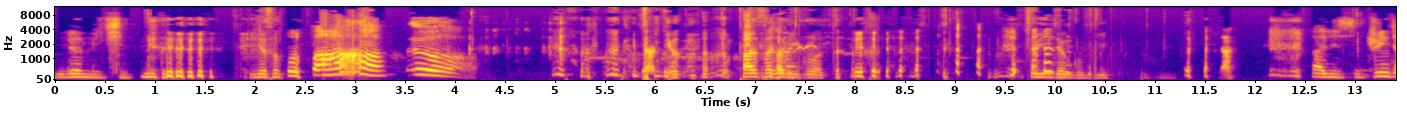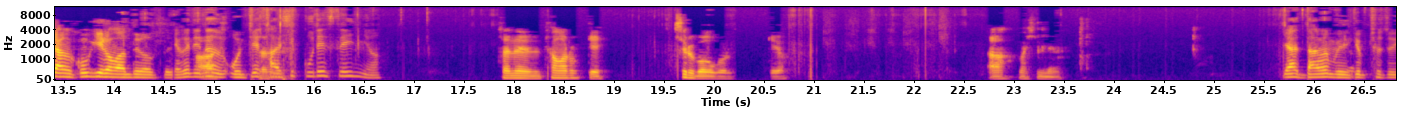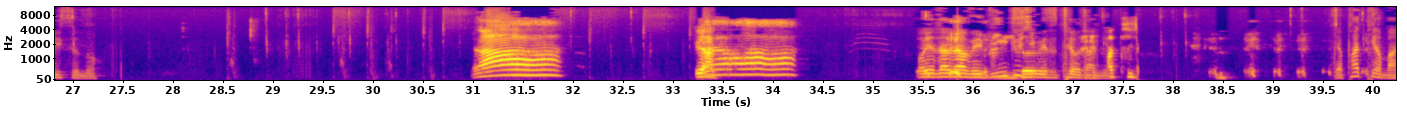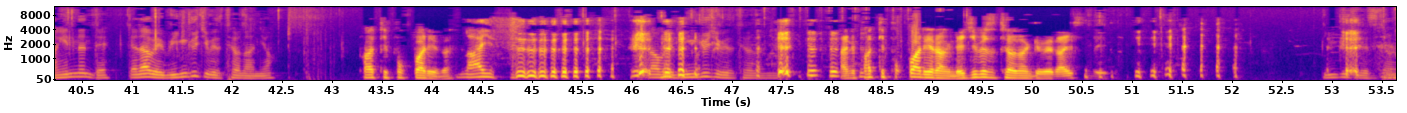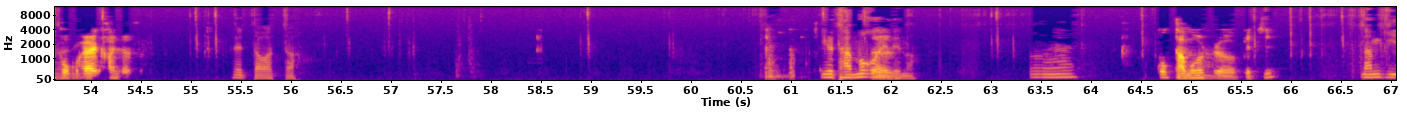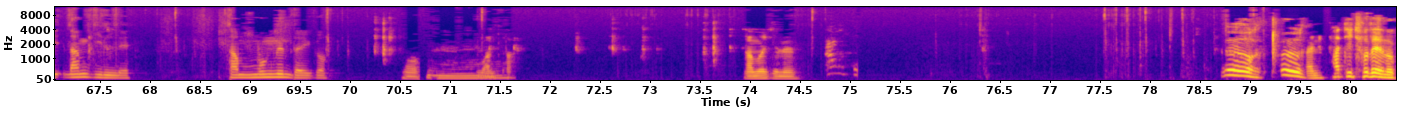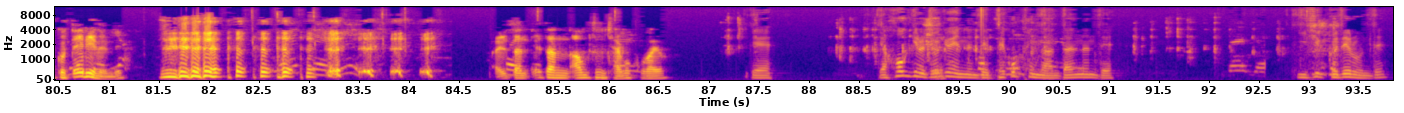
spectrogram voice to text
이런 미친. 이 녀석 어, 아, 으, 튕겼다. 바사감이 구웠다. 주인장 고기. 아니, 씨, 주인장을 고기로 만들었어. 야, 근데 아, 나는 언제 저는- 49대 스 했냐? 저는 평화롭게 치를 먹어볼게요. 아, 맛있네요. 야, 나랑 왜 겹쳐져 있어, 너? 아, 야, 아, 어, 야, 나, 나 왜 민규 집에서 태어나냐? 파티, 야, 파티가 망했는데. 야, 나 왜 민규 집에서 태어나냐? 파티 폭발이다. nice. 나 왜 민규 집에서 태어나냐? 아니, 파티 폭발이랑 내 집에서 태어난 게 왜 nice인데. 민규 집에서? 보고 약한 녀석. 됐다, 왔다. 이거 다 먹어야 음. 되나? 음, 꼭 다 먹을 필요는 없겠지? 남기, 남길래. 다 못 먹는다, 이거. 음. 많다. 나머지는, 으, 으, 아니, 파티 초대해놓고 때리는데? 아, 일단, 일단, 아무튼 잘 먹고 가요. 예. 야, 허기를 적용했는데 배고프면 안 닿는데. 20 그대로인데?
